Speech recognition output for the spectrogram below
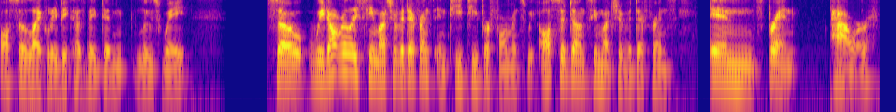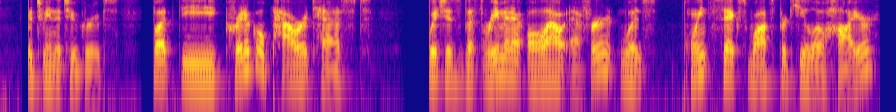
also likely because they didn't lose weight. So we don't really see much of a difference in TT performance. We also don't see much of a difference in sprint power between the two groups. But the critical power test, which is the three minute all out effort, was 0.6 watts per kilo higher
